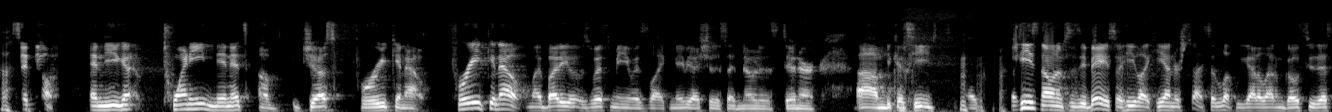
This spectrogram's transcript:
I said no. And you got 20 minutes of just freaking out, freaking out. My buddy that was with me was like, maybe I should have said no to this dinner, um, because he, like, he's known him since he baby, so he like he understood. I said, look, we got to let him go through this.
